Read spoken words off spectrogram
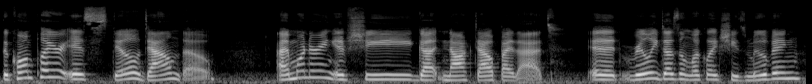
The Köln player is still down though. I'm wondering if she got knocked out by that. It really doesn't look like she's moving.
